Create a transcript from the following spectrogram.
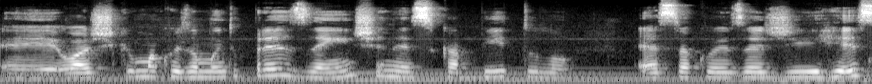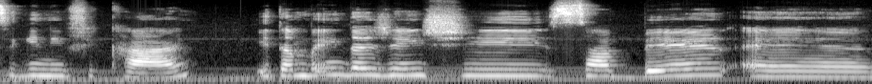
É, eu acho que uma coisa muito presente nesse capítulo essa coisa de ressignificar e também da gente saber é,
